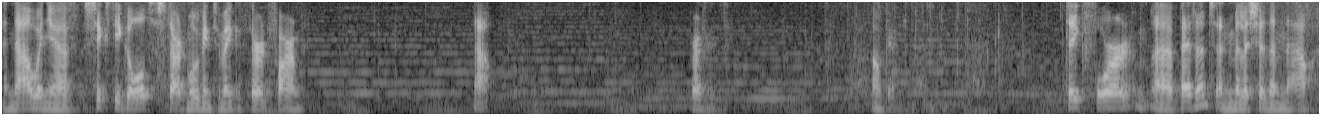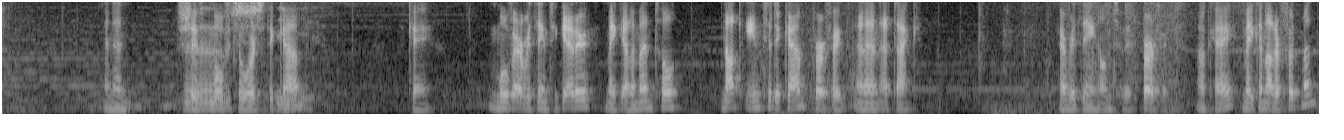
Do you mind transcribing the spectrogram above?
And now, when you have 60 gold, start moving to make a third farm. Perfect. Okay. Take four uh, peasants and militia them now. And then shift Uh, move towards the camp. Okay. Move everything together. Make elemental. Not into the camp. Perfect. And then attack. Everything onto it. Perfect. Okay. Make another footman.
